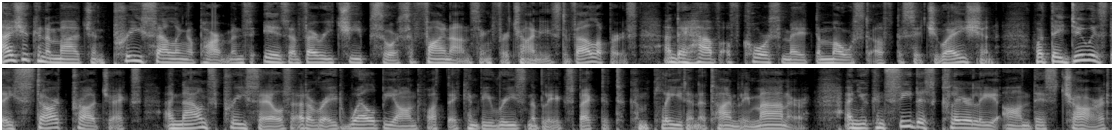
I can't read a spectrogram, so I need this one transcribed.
As you can imagine, pre selling apartments is a very cheap source of financing for Chinese developers, and they have, of course, made the most of the situation. What they do is they start projects, announce pre sales at a rate well beyond what they can be reasonably expected to complete in a timely manner. And you can see this clearly on this chart,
